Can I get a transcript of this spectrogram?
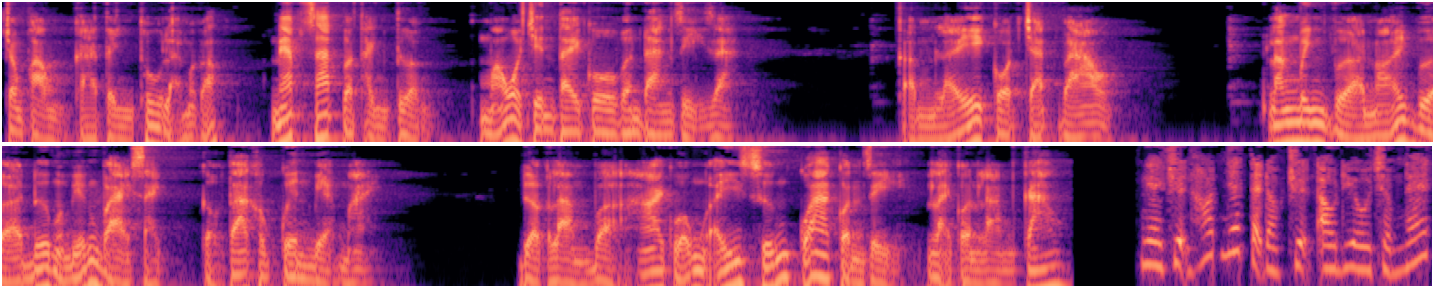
Trong phòng cả tình thu lại một góc, Nép sát vào thành tường. Máu ở trên tay cô vẫn đang dỉ ra. Cầm lấy cột chặt vào. Lăng Minh vừa nói vừa đưa một miếng vải sạch, Cậu ta không quên bẻ mai Được làm vợ hai của ông ấy sướng quá còn gì, Lại còn làm cao. Nghe chuyện hot nhất tại đọc audio.net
